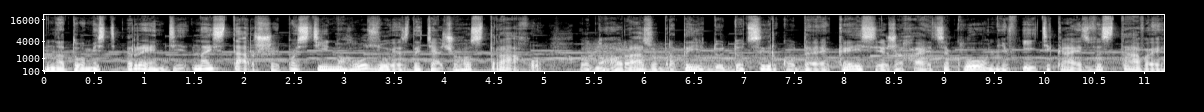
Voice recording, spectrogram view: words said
Натомість Ренді, найстарший, постійно глузує з дитячого страху. Одного разу брати йдуть до цирку, де Кейсі жахається клоунів і тікає з вистави.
